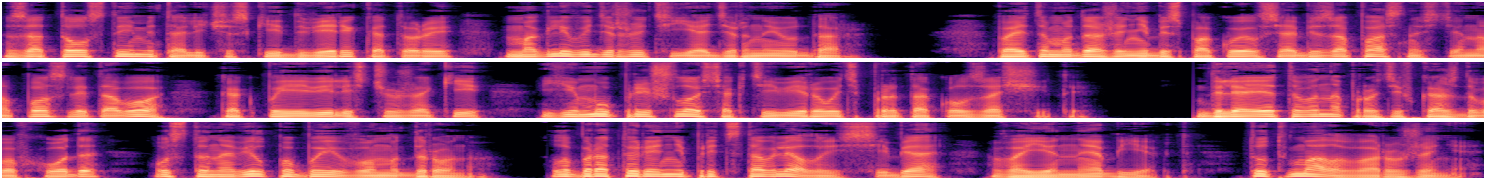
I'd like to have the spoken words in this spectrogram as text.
за толстые металлические двери, которые могли выдержать ядерный удар? Поэтому даже не беспокоился о безопасности, но после того, как появились чужаки, ему пришлось активировать протокол защиты. Для этого напротив каждого входа установил по боевому дрону. Лаборатория не представляла из себя военный объект. Тут мало вооружения.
